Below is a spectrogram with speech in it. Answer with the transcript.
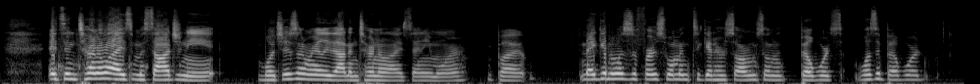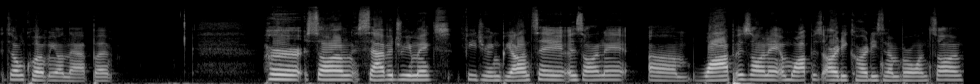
it's internalized misogyny, which isn't really that internalized anymore. But Megan was the first woman to get her songs on the Billboards. Was it Billboard? Don't quote me on that, but her song Savage Remix featuring Beyonce is on it. Um, WAP is on it, and WAP is already Cardi's number one song,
